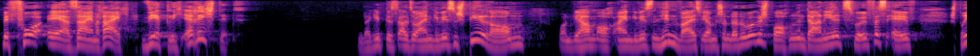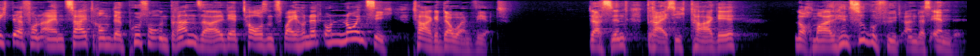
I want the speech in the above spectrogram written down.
bevor er sein Reich wirklich errichtet. Und da gibt es also einen gewissen Spielraum und wir haben auch einen gewissen Hinweis. Wir haben schon darüber gesprochen. In Daniel 12, Vers 11 spricht er von einem Zeitraum der Prüfung und Drangsal, der 1290 Tage dauern wird. Das sind 30 Tage nochmal hinzugefügt an das Ende.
